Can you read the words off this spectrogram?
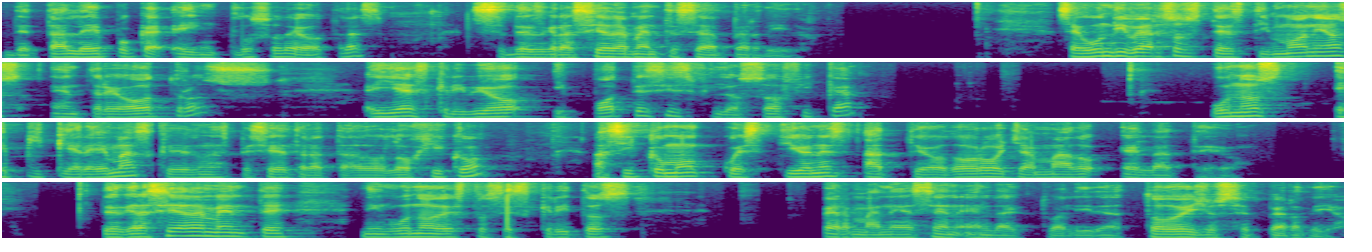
de tal época e incluso de otras, desgraciadamente se ha perdido. Según diversos testimonios, entre otros, ella escribió Hipótesis filosófica, unos epiqueremas, que es una especie de tratado lógico, así como cuestiones a Teodoro llamado el ateo. Desgraciadamente, ninguno de estos escritos permanecen en la actualidad, todo ello se perdió.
